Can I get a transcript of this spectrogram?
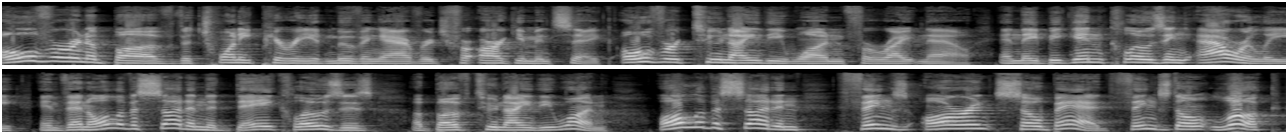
over and above the 20 period moving average for argument's sake, over 291 for right now. And they begin closing hourly, and then all of a sudden the day closes above 291 all of a sudden things aren't so bad. Things don't look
